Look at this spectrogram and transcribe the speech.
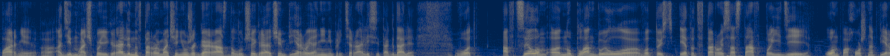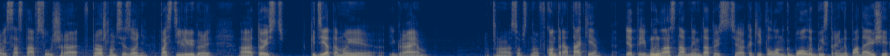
парни э, один матч поиграли, на второй матч они уже гораздо лучше играют, чем первый, они не притирались и так далее. Вот. А в целом, э, ну, план был, э, вот, то есть этот второй состав, по идее, он похож на первый состав Сульшера в прошлом сезоне по стилю игры. А, то есть где-то мы играем а, собственно, в контратаке. Это и было mm-hmm. основным, да, то есть а, какие-то лонгболы, быстрые нападающие.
